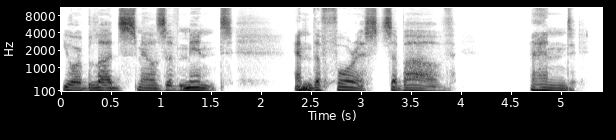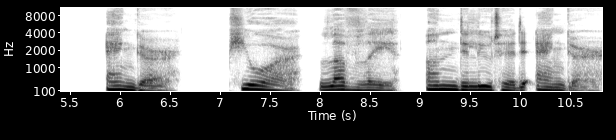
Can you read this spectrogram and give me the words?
Your blood smells of mint and the forests above, and anger, pure, lovely, undiluted anger.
